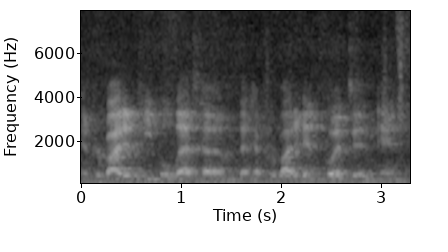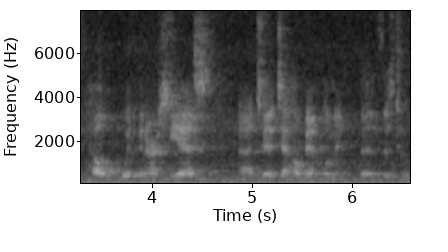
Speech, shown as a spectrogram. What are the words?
and provided people that, um, that have provided input and, and help with NRCS uh, to, to help implement the, the tool.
